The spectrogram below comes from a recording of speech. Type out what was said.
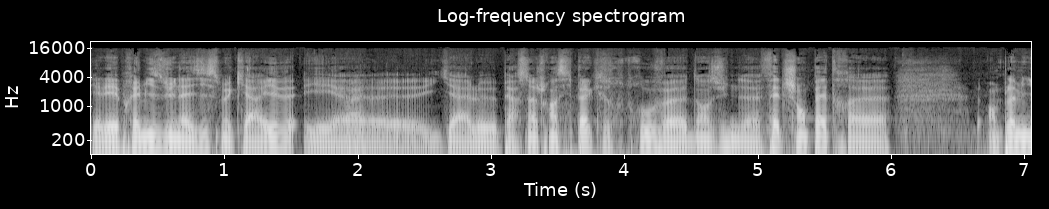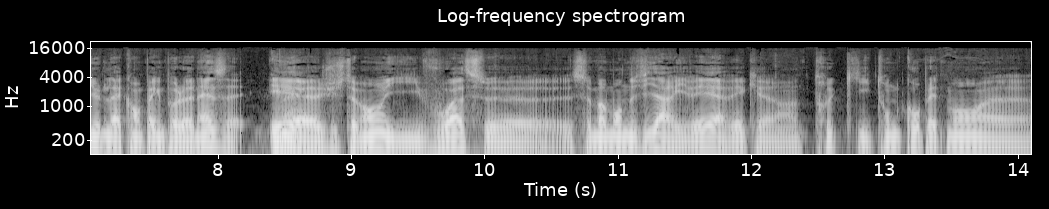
il y a les prémices du nazisme qui arrivent et il y a le personnage principal qui se retrouve dans une fête champêtre en plein milieu de la campagne polonaise et Ouais. euh, justement il voit ce, ce moment de vie arriver avec un truc qui tourne complètement euh,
